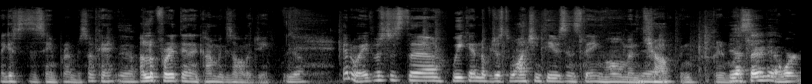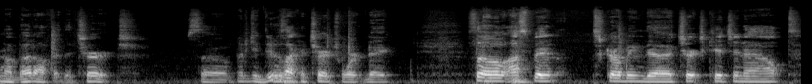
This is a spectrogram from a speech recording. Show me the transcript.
I guess it's the same premise. Okay, Yeah. I'll look for it in a Comixology. yeah. Anyway, it was just a weekend of just watching TVs and staying home and Yeah. shopping. Pretty Yeah, much. Saturday I worked my butt off at the church. So What did you do? It was like a church work day. So I spent scrubbing the church kitchen out.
